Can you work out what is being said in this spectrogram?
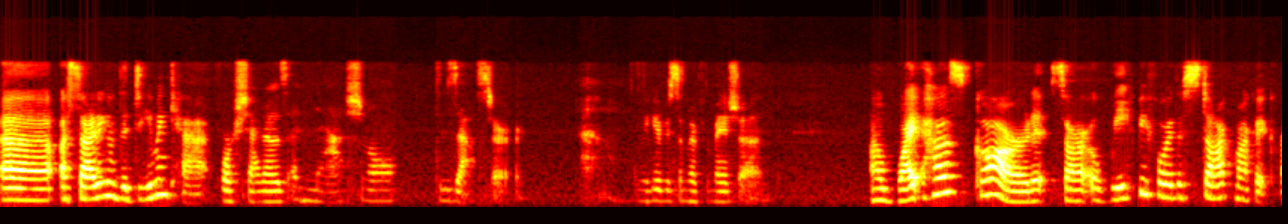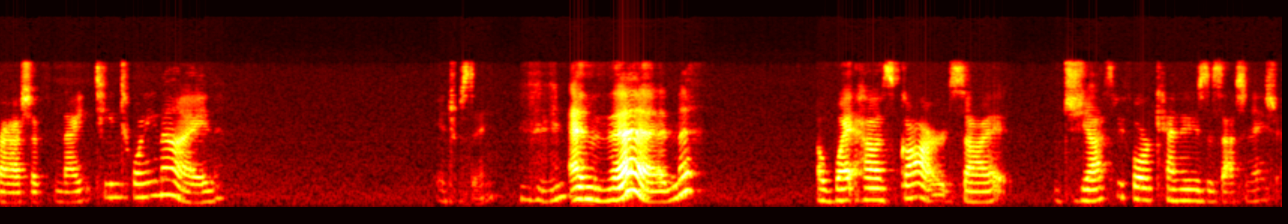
uh, a sighting of the demon cat foreshadows a national disaster. Let me give you some information. A White House guard saw a week before the stock market crash of 1929. Interesting. Mhm. And then a White House guard saw it just before Kennedy's assassination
